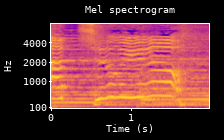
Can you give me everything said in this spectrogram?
up to you.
